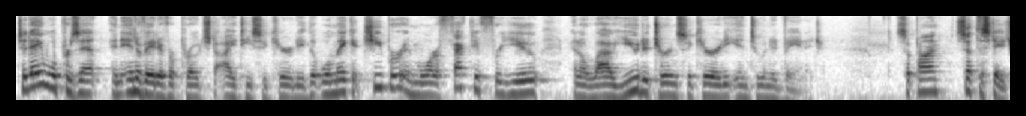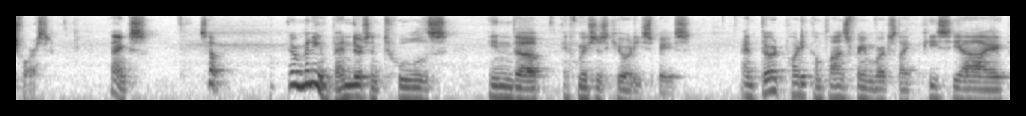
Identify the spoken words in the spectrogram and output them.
Today, we'll present an innovative approach to IT security that will make it cheaper and more effective for you and allow you to turn security into an advantage. Sapan, set the stage for us. Thanks. So, there are many vendors and tools in the information security space. And third party compliance frameworks like PCI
